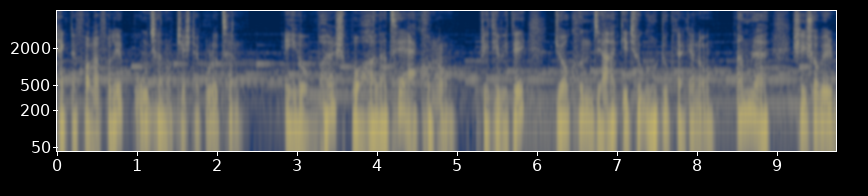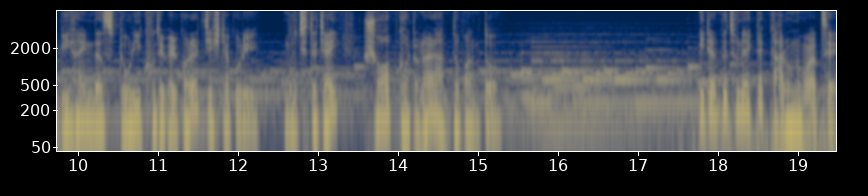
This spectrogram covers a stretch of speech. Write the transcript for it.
একটা ফলাফলে পৌঁছানোর চেষ্টা করেছেন। এই অভ্যাস বহাল আছে এখনও পৃথিবীতে যখন যা কিছু ঘটুক না কেন, আমরা সেই সবের বিহাইন্ড দ্য স্টোরি খুঁজে বের করার চেষ্টা করি। বুঝতে চাই সব ঘটনার আদ্যপান্ত। এটার পেছনে একটা কারণও আছে।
